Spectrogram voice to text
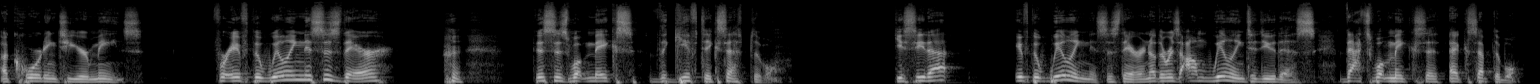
according to your means. For if the willingness is there, this is what makes the gift acceptable. You see that? If the willingness is there. In other words, I'm willing to do this. That's what makes it acceptable.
